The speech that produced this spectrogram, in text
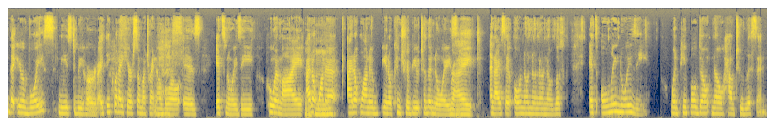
that your voice needs to be heard i think what i hear so much right now yes. laurel is it's noisy who am i mm-hmm. i don't want to i don't want to you know contribute to the noise right and I say, oh, no, no, no, no, look, it's only noisy when people don't know how to listen,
